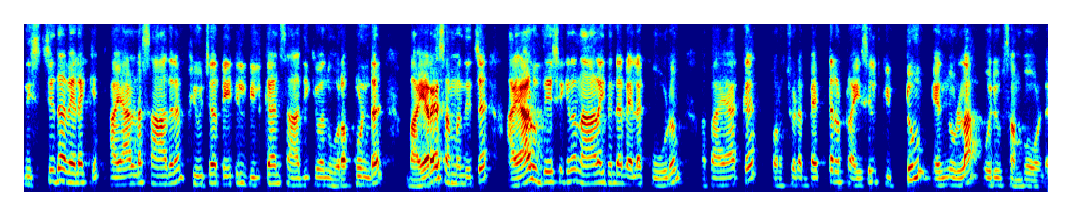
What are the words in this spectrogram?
നിശ്ചിത വിലയ്ക്ക് അയാളുടെ സാധനം ഫ്യൂച്ചർ ഡേറ്റിൽ വിൽക്കാൻ സാധിക്കുമെന്ന് ഉറപ്പുണ്ട്. ബയറെ സംബന്ധിച്ച് അയാൾ ഉദ്ദേശിക്കുന്ന നാളെ ഇതിന്റെ വില കൂടും. അപ്പൊ അയാൾക്ക് കുറച്ചുകൂടെ ബെറ്റർ പ്രൈസിൽ കിട്ടും എന്നുള്ള ഒരു സംഭവമുണ്ട്.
